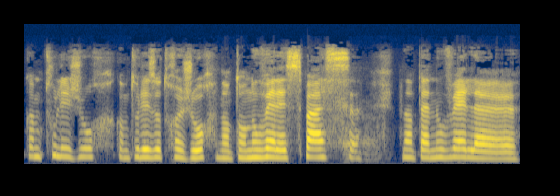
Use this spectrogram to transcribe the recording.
comme tous les jours, comme tous les autres jours, dans ton nouvel espace, Voilà. dans ta nouvelle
